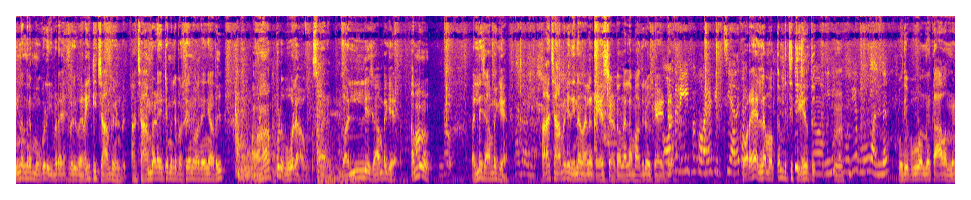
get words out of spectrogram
ഇന്ന് അന്നേരം മുകളിൽ ഇവിടെ ഒരു വെറൈറ്റി ചാമ്പയുണ്ട് ആ ചാമ്പയുടെ ഏറ്റവും വലിയ പ്രത്യേകത എന്ന് പറഞ്ഞു കഴിഞ്ഞാൽ അത് ആപ്പിൾ പോലെ ആവും സാധനം. വലിയ ചാമ്പയ്ക്ക. അമ്മു വലിയ ചാമ്പയ്ക്ക. ആ ചാമ്പയ്ക്ക തിന്നാൻ നല്ല ടേസ്റ്റ് കേട്ടോ. നല്ല മധുരമൊക്കെ ആയിട്ട്. കൊറേ അല്ല മൊത്തം പിച്ച് തീർത്ത്. പുതിയ പൂ വന്ന്. കാ വന്ന്.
